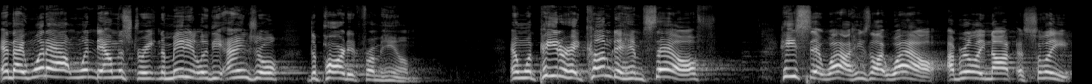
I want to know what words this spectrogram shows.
And they went out and went down the street, and immediately the angel departed from him. And when Peter had come to himself, he said, Wow, he's like, Wow, I'm really not asleep.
